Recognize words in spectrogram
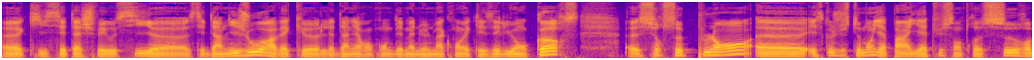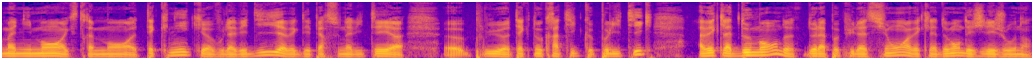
euh, qui s'est achevé aussi euh, ces derniers jours avec la dernière rencontre d'Emmanuel Macron avec les élus en Corse. sur ce plan, est-ce que justement il n'y a pas un hiatus entre ce remaniement extrêmement technique, vous l'avez dit, avec des personnalités plus technocratiques que politiques, avec la demande de la population, avec la demande des Gilets jaunes?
